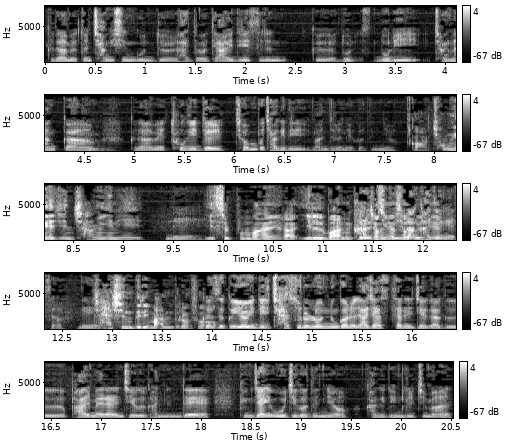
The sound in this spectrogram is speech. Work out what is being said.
그 다음에 어떤 장신군들 하다못해 아이들이 쓰는 그 놀이 장난감 음. 그다음에 토기들 전부 자기들이 만들어내거든요. 아 정해진 장인이 네. 있을 뿐만 아니라 일반 그렇죠, 가정에서도 일반 가정에서 네. 자신들이 만들어서 그래서 그 여인들이 자수를 놓는 거는 라자스탄에 제가 그 발메라는 지역을 갔는데 굉장히 오지거든요. 가기도 힘들지만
